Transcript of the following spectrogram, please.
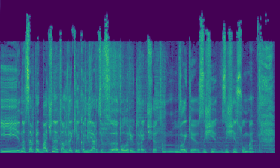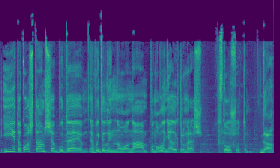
І на це передбачено там декілька мільярдів доларів, до речі, там великі значні значні суми. І також там ще буде виділено на поновлення електромереж. Що там Да,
